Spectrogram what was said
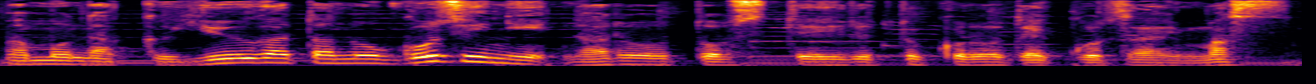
まもなく夕方の5時になろうとしているところでございます。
